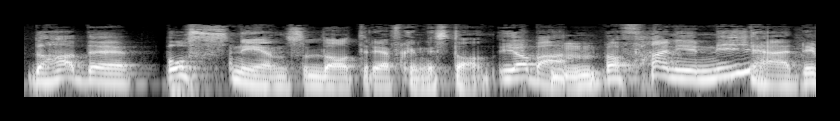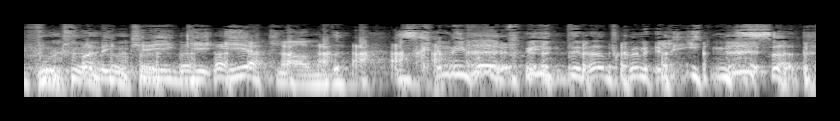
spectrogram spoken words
då hade Bosnien soldater i Afghanistan. Jag bara, vad fan gör ni här? Det är fortfarande krig i ert land. Ska ni vara på internationell insats?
